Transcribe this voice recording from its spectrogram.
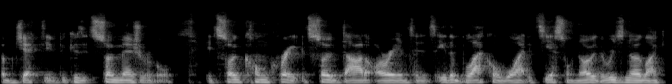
objective because it's so measurable. It's so concrete. It's so data oriented. It's either black or white. It's yes or no. There is no like,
